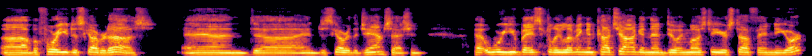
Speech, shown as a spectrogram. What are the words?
uh, before you discovered us and uh, and discovered the jam session. Uh, were you basically living in Cutchogue and then doing most of your stuff in New York?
